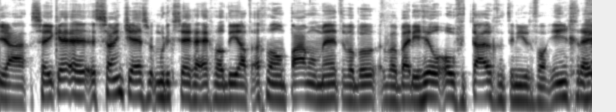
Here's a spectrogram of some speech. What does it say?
Ja, zeker. Uh, Sanchez, moet ik zeggen, echt wel, die had echt wel een paar momenten waarbij hij heel overtuigend in ieder geval ingreep.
